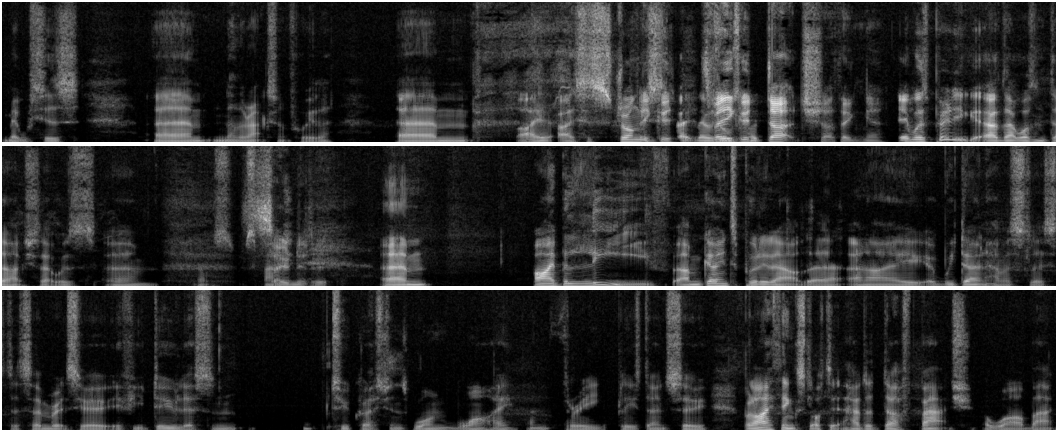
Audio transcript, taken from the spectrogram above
motors. Um, another accent for you there. Um, I, I strongly very good, suspect it's there was very also- good Dutch, I think. Yeah, It was pretty good. Uh, that wasn't Dutch. That was um, that was Spanish. sounded it. Um, I believe I'm going to put it out there, and I we don't have a solicitor. So Maurizio, if you do listen, two questions: one, why, and three, please don't sue. But I think Slot-It had a Duff batch a while back,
